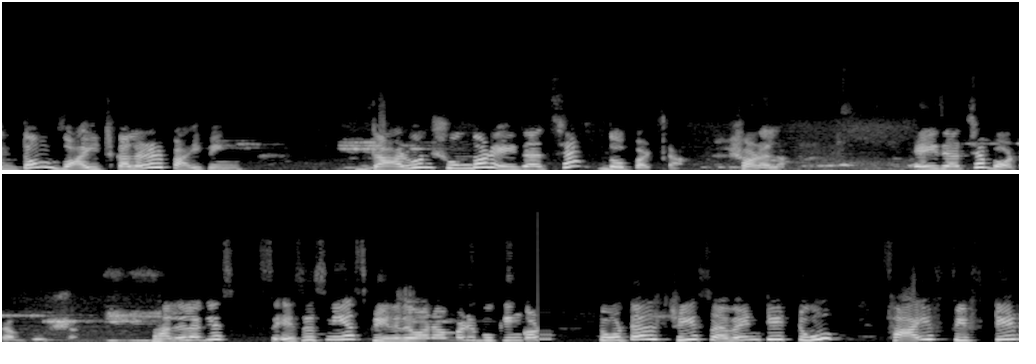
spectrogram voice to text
একদম হোয়াইট কালারের পাইপিং দারুণ সুন্দর এই যাচ্ছে দোপাট্টা। সরালাম। এই যাচ্ছে বটম পোর্শন ভালো লাগলে এসএস নিয়ে স্ক্রিনে দেওয়া নাম্বারে বুকিং করো। Total three seventy two five ফিফটির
